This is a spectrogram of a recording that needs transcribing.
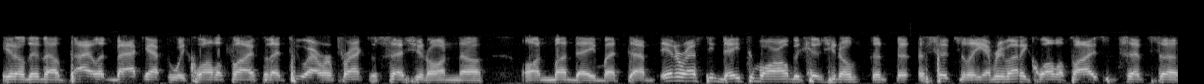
You know, then they'll dial it back after we qualify for that two-hour practice session on uh, on Monday. But uh, interesting day tomorrow because you know essentially everybody qualifies and sets uh,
